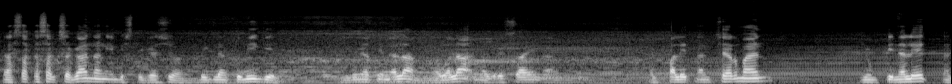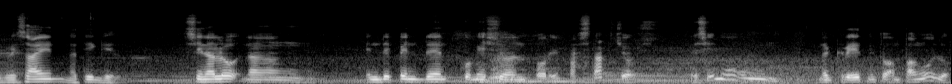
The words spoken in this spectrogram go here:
Nasa kasagsagan ng investigasyon, biglang tumigil. Hindi natin alam, nawala, nag-resign ang nagpalit ng chairman, yung pinalit, nag-resign, natigil. Sinalo ng Independent Commission for Infrastructures. Eh, sino ang nag-create nito? Ang Pangulo.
